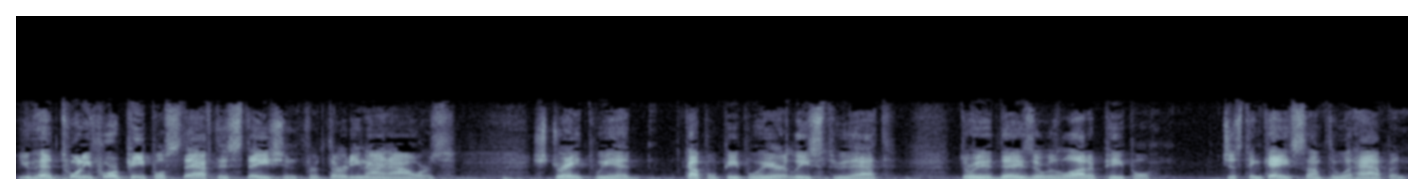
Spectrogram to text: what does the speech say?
you had 24 people staff this station for 39 hours straight. We had a couple people here at least through that. During the days, there was a lot of people, just in case something would happen.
